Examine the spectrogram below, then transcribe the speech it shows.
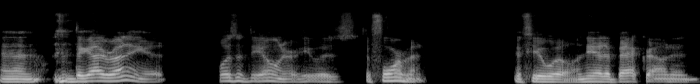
And the guy running it wasn't the owner, he was the foreman if you will. And he had a background in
